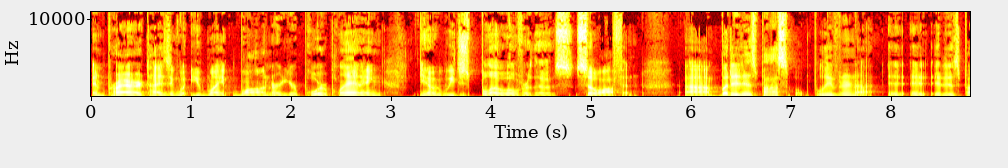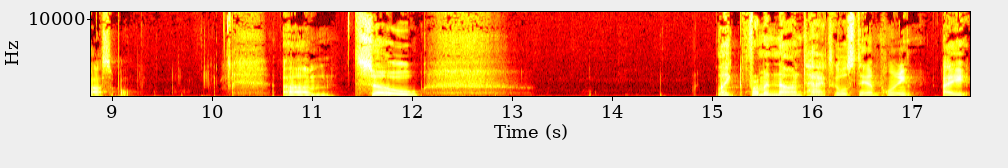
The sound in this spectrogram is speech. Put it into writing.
and prioritizing what you might want or your poor planning, you know, we just blow over those so often. Uh, but it is possible, believe it or not, it, it, it is possible. Um, so, like from a non-tactical standpoint, I,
